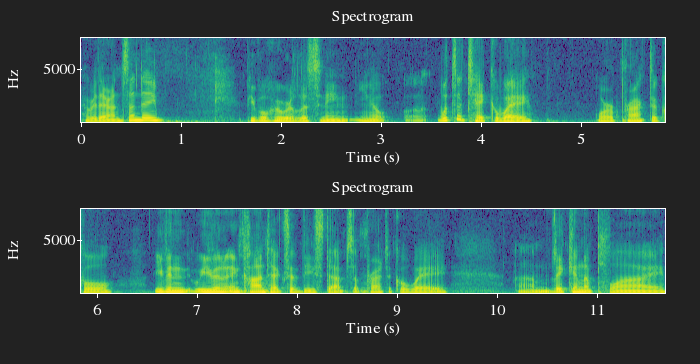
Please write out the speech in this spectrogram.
who were there on Sunday, people who were listening, you know, uh, what's a takeaway or a practical, even even in context of these steps, a practical way um, they can apply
